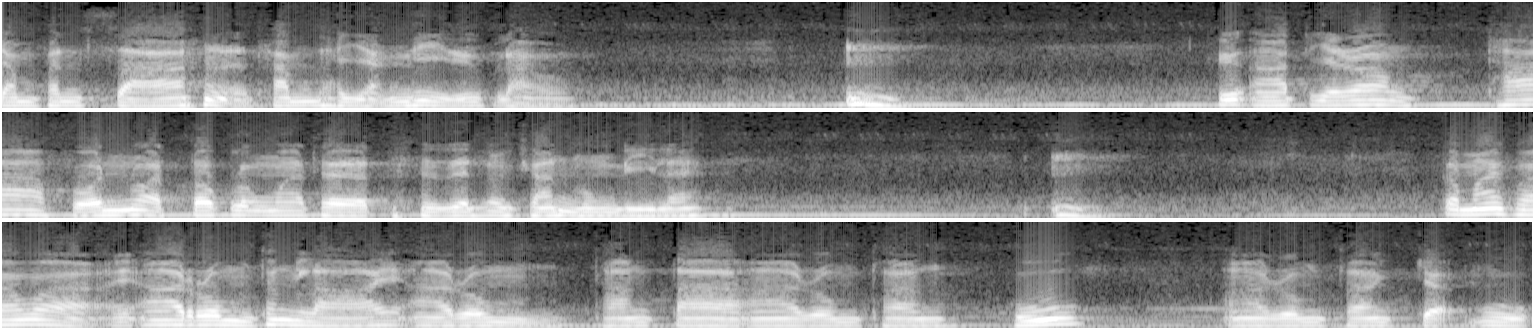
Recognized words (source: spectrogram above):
จำพรรษาทำได้อย่างนี้หรือเปล่า คืออาจจะร้องท้าฝนว่าตกลงมาเถิดเรือนของฉันมงดีแล้ว ก็หมายความว่าไออารมณ์ทั้งหลาย อารมณ์ทางตา อารมณ์ทางหู อารมณ์ทางจมูก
